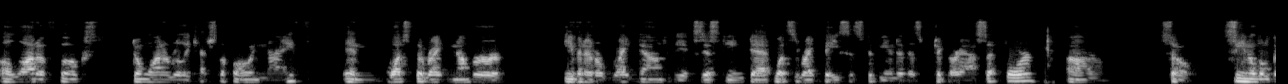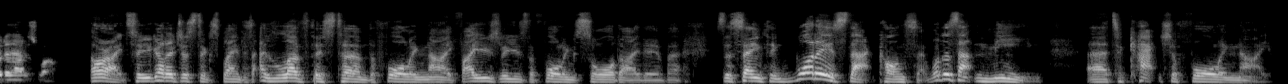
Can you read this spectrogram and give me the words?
a lot of folks don't want to really catch the falling knife. And what's the right number, even at a write down to the existing debt? What's the right basis to be into this particular asset for? Um, so, seeing a little bit of that as well. All right, so you got to just explain this. I love this term, the falling knife. I usually use the falling sword idea, but it's the same thing. What is that concept? What does that mean uh, to catch a falling knife?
